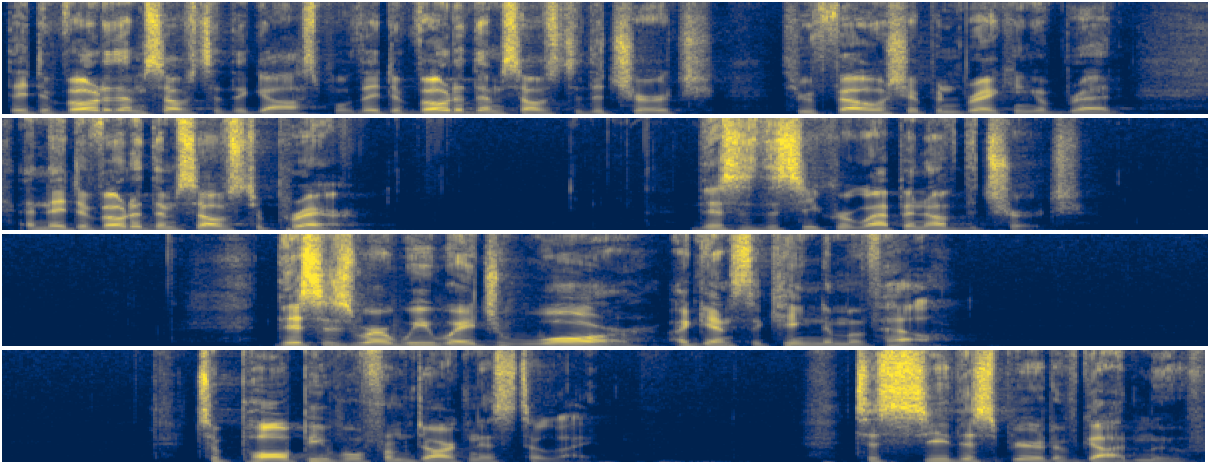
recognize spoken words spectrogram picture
They devoted themselves to the gospel, they devoted themselves to the church through fellowship and breaking of bread, and they devoted themselves to prayer. This is the secret weapon of the church. This is where we wage war against the kingdom of hell to pull people from darkness to light, to see the Spirit of God move.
